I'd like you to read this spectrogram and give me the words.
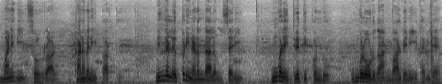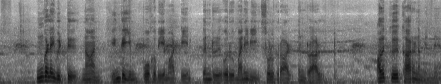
மனைவி சொல்கிறாள் கணவனை பார்த்து நீங்கள் எப்படி நடந்தாலும் சரி உங்களை திருத்திக் கொண்டு உங்களோடு தான் வாழ்வேனே தவிர உங்களை விட்டு நான் எங்கேயும் போகவே மாட்டேன் என்று ஒரு மனைவி சொல்கிறாள் என்றால் அதற்கு காரணம் என்ன?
